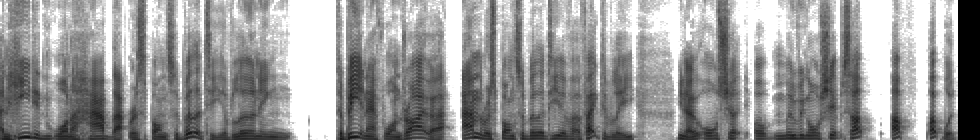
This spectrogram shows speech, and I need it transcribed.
and he didn't want to have that responsibility of learning to be an F1 driver and the responsibility of effectively, you know, all sh- or moving all ships up up upward.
